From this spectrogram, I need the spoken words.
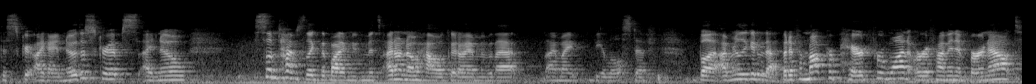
the script. Like I know the scripts, I know sometimes like the body movements. I don't know how good I am with that. I might be a little stiff, but I'm really good with that. But if I'm not prepared for one or if I'm in a burnout,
